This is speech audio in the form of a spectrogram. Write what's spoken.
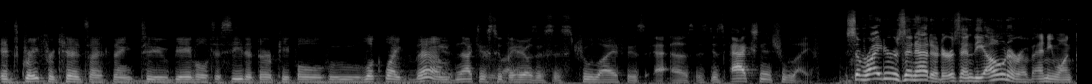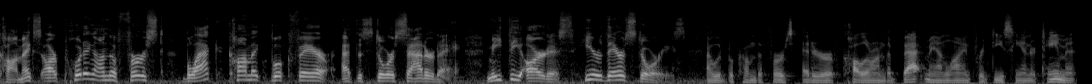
it's great for kids, I think, to be able to see that there are people who look like them. It's not just superheroes, it's, it's true life, it's, uh, it's just action in true life. Some writers and editors and the owner of Anyone Comics are putting on the first Black Comic Book Fair at the store Saturday. Meet the artists, hear their stories. I would become the first editor of color on the Batman line for DC Entertainment.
